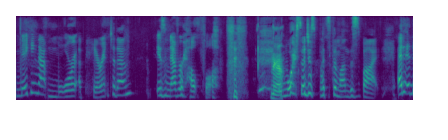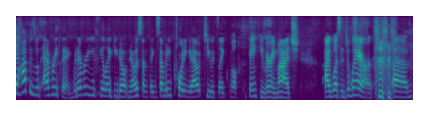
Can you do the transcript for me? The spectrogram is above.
making that more apparent to them is never helpful. No. More so just puts them on the spot. And, and it happens with everything. Whenever you feel like you don't know something, somebody pointing it out to you, it's like, well, thank you very much. I wasn't aware. um,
